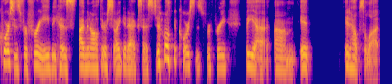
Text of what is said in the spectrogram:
courses for free because I'm an author. So I get access to all the courses for free. But yeah, um, it it helps a lot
